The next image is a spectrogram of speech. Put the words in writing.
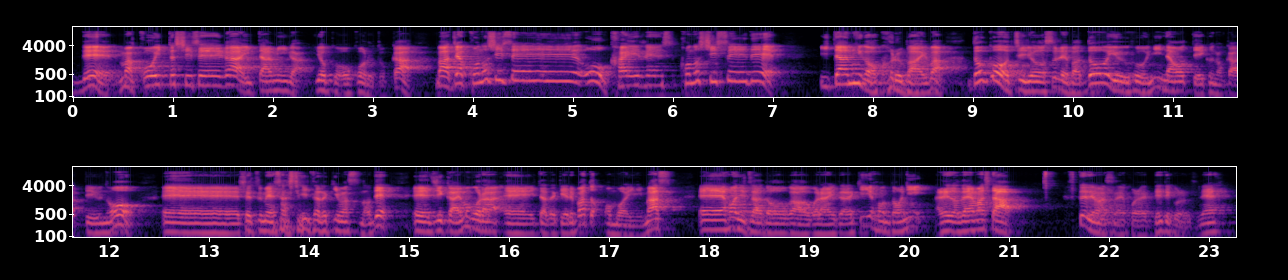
で、まあ、こういった姿勢が痛みがよく起こるとか、まあ、じゃあこの姿勢を改善し、この姿勢で痛みが起こる場合は、どこを治療すればどういうふうに治っていくのかっていうのを、えー、説明させていただきますので、えー、次回もご覧、えー、いただければと思います。えー、本日は動画をご覧いただき、本当にありがとうございました。降って出ますね。これ出てくるんですね。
